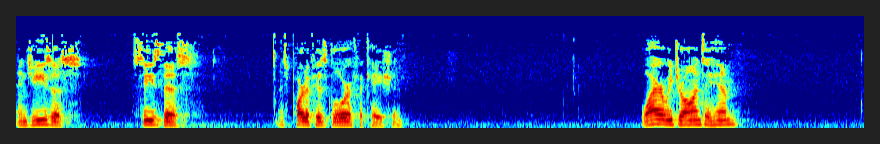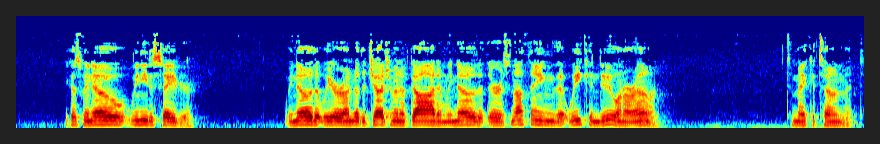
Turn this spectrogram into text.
And Jesus sees this as part of his glorification. Why are we drawn to him? because we know we need a Savior. We know that we are under the judgment of God, and we know that there is nothing that we can do on our own to make atonement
